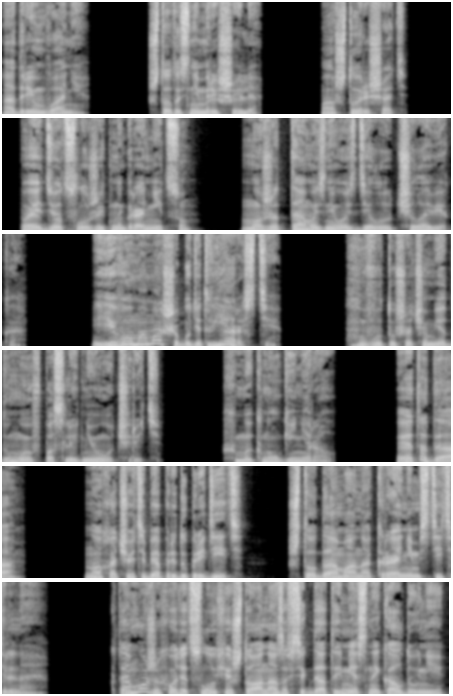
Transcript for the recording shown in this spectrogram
о Дримване. Что-то с ним решили? А что решать? Пойдет служить на границу. Может, там из него сделают человека. Его мамаша будет в ярости. Вот уж о чем я думаю в последнюю очередь. Хмыкнул генерал. Это да. Но хочу тебя предупредить, что дама она крайне мстительная. К тому же ходят слухи, что она завсегдатой местной колдуньи.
